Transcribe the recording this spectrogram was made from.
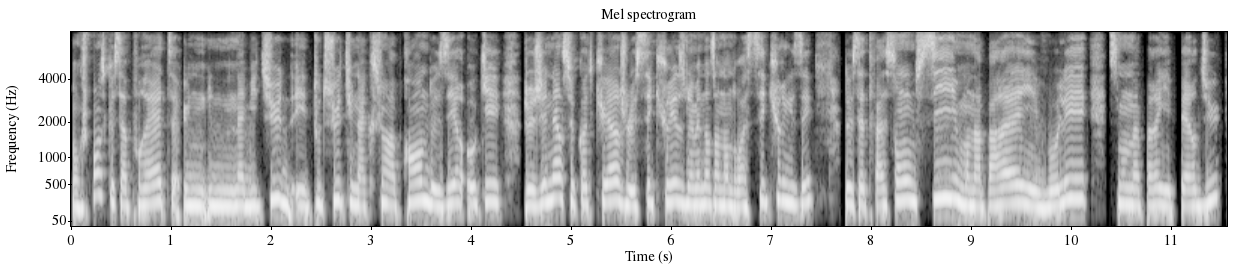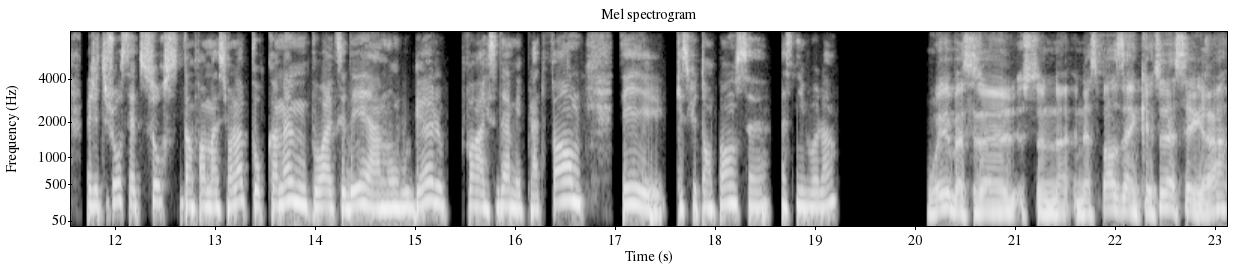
Donc, je pense que ça pourrait être une, une, habitude et tout de suite une action à prendre de dire, OK, je génère ce code QR, je le sécurise, je le mets dans un endroit sécurisé. De cette façon, si mon appareil est volé, si mon appareil est perdu, ben, j'ai toujours cette source d'information-là pour quand même pouvoir accéder à mon Google, pouvoir accéder à mes plateformes. Qu'est-ce que tu en penses euh, à ce niveau-là? Oui, ben c'est un, une, espace d'inquiétude assez grand.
